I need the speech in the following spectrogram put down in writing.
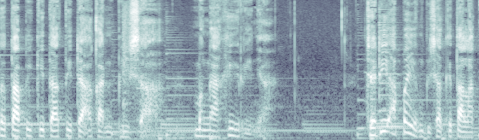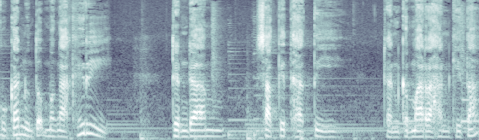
tetapi kita tidak akan bisa mengakhirinya. Jadi, apa yang bisa kita lakukan untuk mengakhiri dendam, sakit hati, dan kemarahan kita?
